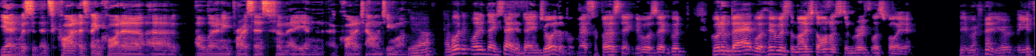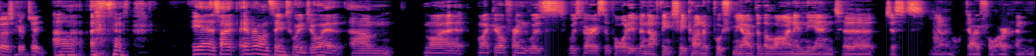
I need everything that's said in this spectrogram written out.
yeah, it was. It's quite. It's been quite a, a, a, learning process for me and a, quite a challenging one. Yeah. And what, what did they say? Did they enjoy the book? That's the first thing. Was it good, good and bad? Well, who was the most honest and ruthless for you? You your, your first critique? Uh, yeah. So everyone seemed to enjoy it. Um, my my girlfriend was was very supportive, and I think she kind of pushed me over the line in the end to just you know go for it and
